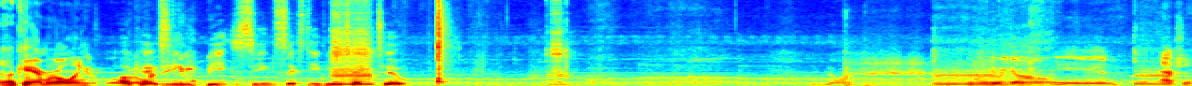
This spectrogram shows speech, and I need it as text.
Okay, I'm rolling. Gonna blow it Okay, over to you. scene, B, scene 60B, take two. Okay, here we go, and action.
